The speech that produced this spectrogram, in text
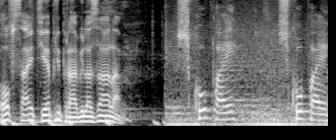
Offside je pripravila Zala. Skupaj, skupaj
